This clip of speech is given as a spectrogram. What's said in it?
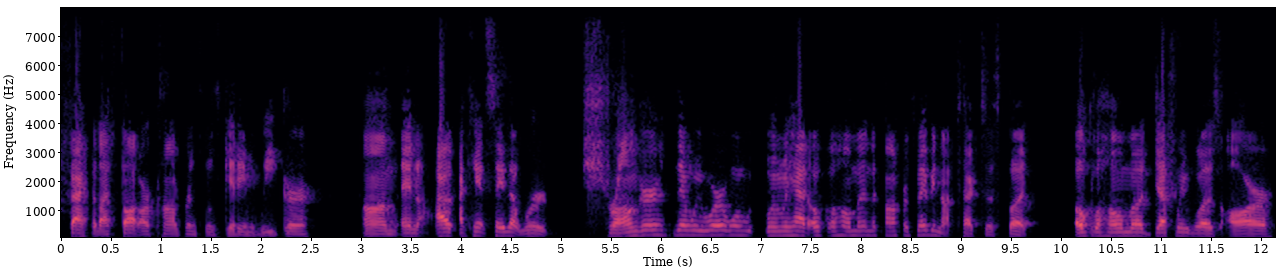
fact that I thought our conference was getting weaker. Um, and I, I can't say that we're stronger than we were when when we had Oklahoma in the conference. Maybe not Texas, but Oklahoma definitely was our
